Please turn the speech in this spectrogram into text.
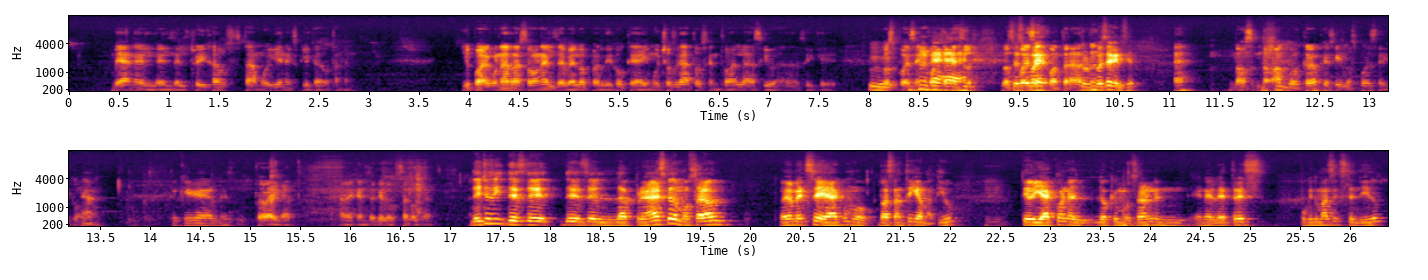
vean el, el del Treehouse, está muy bien explicado también. Y por alguna razón el developer dijo que hay muchos gatos en toda la ciudad, así que Ujú. los puedes encontrar. los- los ¿Los puedes puede- encontrar. ¿Los puedes acariciar? ¿Eh? No, no, creo que sí, los puedes ahí. Ah, tengo que agarrarles. Pero hay gatos. Hay gente que le gustan los gatos. De hecho, sí, desde, desde la primera vez que lo mostraron, obviamente se veía como bastante llamativo. Pero ya con el, lo que mostraron en, en el E3, un poquito más extendido,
